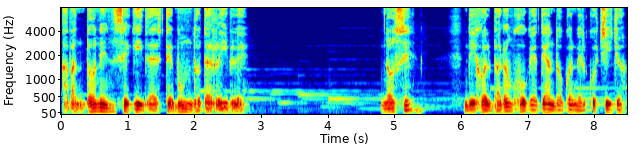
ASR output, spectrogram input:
abandone enseguida este mundo terrible. —No sé —dijo el varón jugueteando con el cuchillo—.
